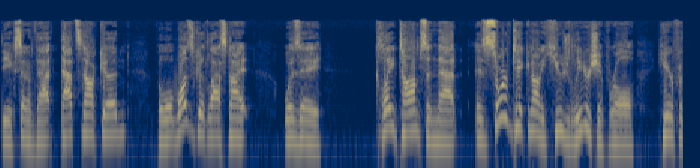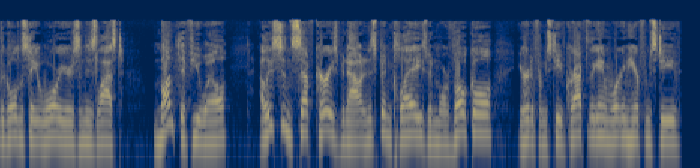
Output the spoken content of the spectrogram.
the extent of that. That's not good. But what was good last night was a Klay Thompson that has sort of taken on a huge leadership role here for the Golden State Warriors in his last month, if you will. At least since Steph Curry's been out, and it's been Klay. He's been more vocal. You heard it from Steve Kraft of the game. We're going to hear from Steve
